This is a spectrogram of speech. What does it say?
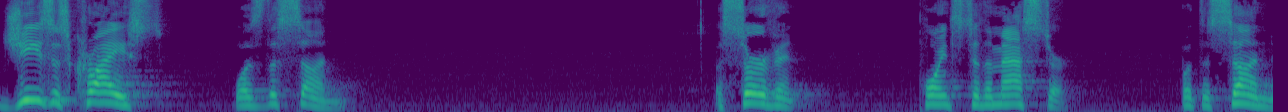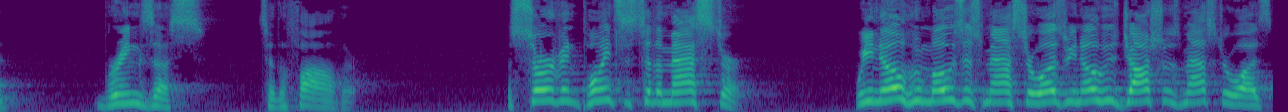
Jesus Christ was the Son. A servant points to the Master, but the Son brings us to the Father. A servant points us to the Master. We know who Moses' master was, we know who Joshua's master was,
